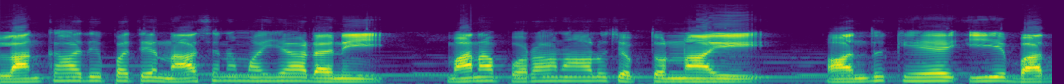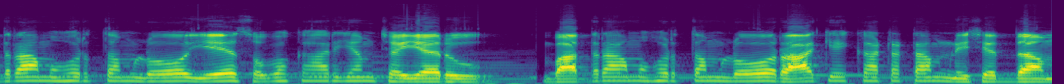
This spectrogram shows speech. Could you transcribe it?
లంకాధిపతి నాశనమయ్యాడని మన పురాణాలు చెప్తున్నాయి. అందుకే ఈ భద్రా ముహూర్తంలో ఏ శుభకార్యం చెయ్యరు. భద్రా ముహూర్తంలో రాఖీ కట్టడం నిషిద్ధం.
